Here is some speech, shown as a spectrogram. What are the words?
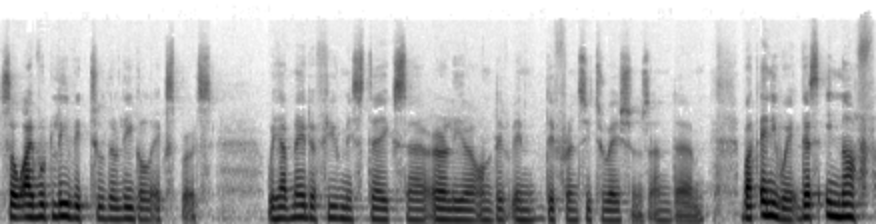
So I would leave it to the legal experts. We have made a few mistakes uh, earlier on di- in different situations, and um, but anyway, there's enough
